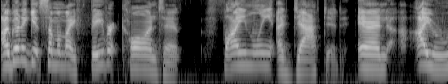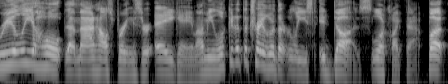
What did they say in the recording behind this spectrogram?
I'm going to get some of my favorite content finally adapted. And I really hope that Madhouse brings their A game. I mean, looking at the trailer that released, it does look like that. But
